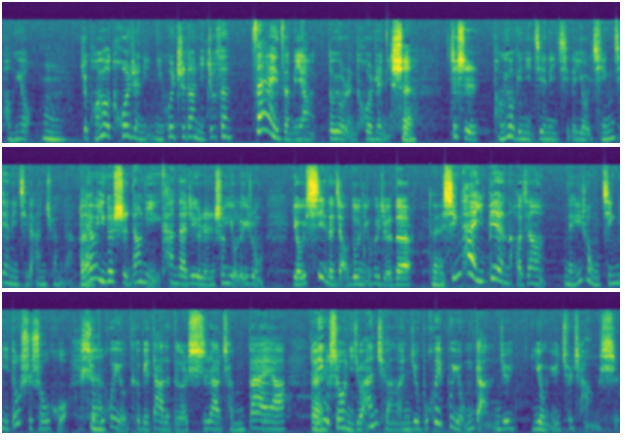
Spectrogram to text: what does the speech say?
朋友。嗯，就朋友拖着你，你会知道你就算再怎么样都有人拖着你。是。这是朋友给你建立起的友情建立起的安全感。还有一个是，当你看待这个人生有了一种游戏的角度，你会觉得对心态一变，好像哪一种经历都是收获，就不会有特别大的得失啊、成败啊。那个时候你就安全了，你就不会不勇敢了，你就勇于去尝试。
